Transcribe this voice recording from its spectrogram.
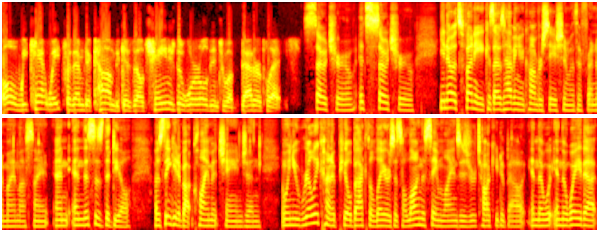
Oh, we can't wait for them to come because they'll change the world into a better place. So true. It's so true. You know, it's funny because I was having a conversation with a friend of mine last night, and, and this is the deal. I was thinking about climate change, and, and when you really kind of peel back the layers, it's along the same lines as you're talking about in the in the way that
